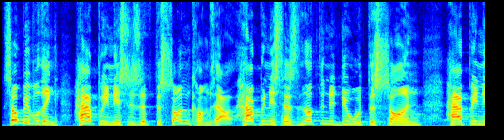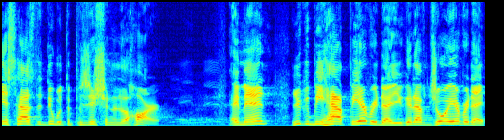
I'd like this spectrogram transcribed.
Some people think happiness is if the sun comes out. Happiness has nothing to do with the sun, happiness has to do with the position of the heart. Amen. You could be happy every day. You could have joy every day.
